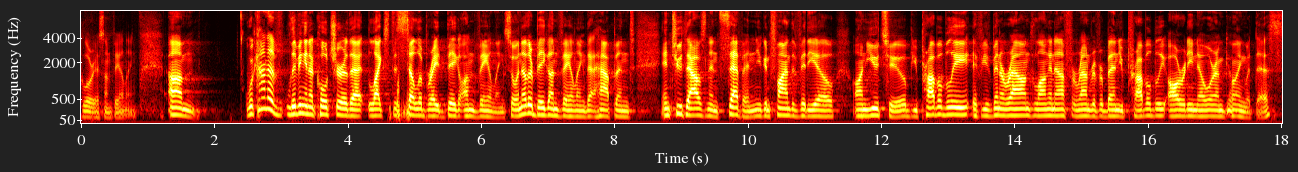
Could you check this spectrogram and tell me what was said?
glorious unveiling. Um, we're kind of living in a culture that likes to celebrate big unveilings. So, another big unveiling that happened in 2007, you can find the video on YouTube. You probably, if you've been around long enough around Riverbend, you probably already know where I'm going with this.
